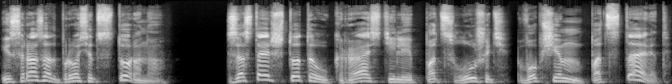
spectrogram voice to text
и сразу отбросят в сторону. Заставят что-то украсть или подслушать, в общем, подставят.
